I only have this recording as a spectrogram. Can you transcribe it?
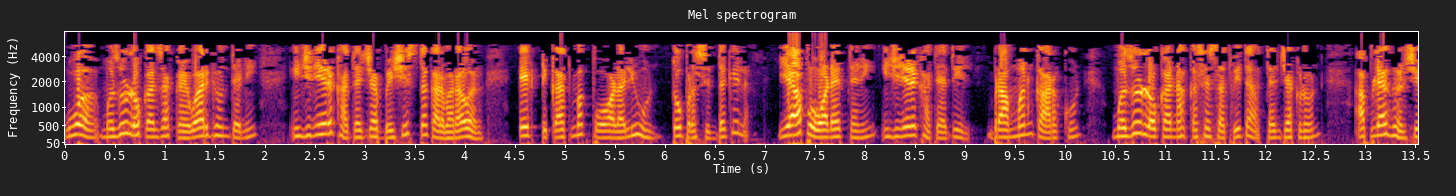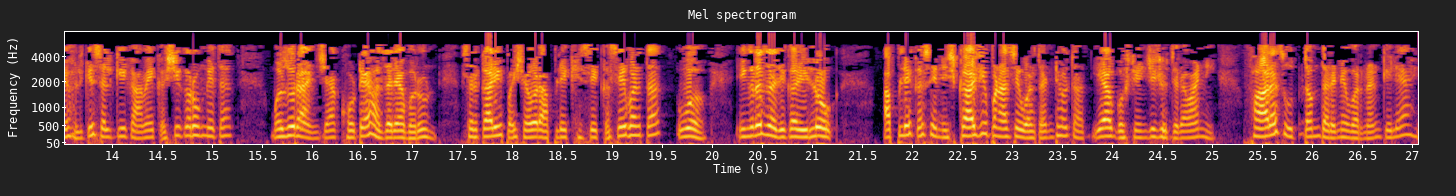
व मजूर लोकांचा कैवार घेऊन त्यांनी इंजिनियर खात्याच्या बेशिस्त कारभारावर एक टीकात्मक पोवाडा लिहून तो प्रसिद्ध केला. या पोवाड्यात त्यांनी इंजिनियर खात्यातील ब्राह्मण कारकून मजूर लोकांना कसे सत्वितात त्यांच्याकडून आपल्या घरची हलकी सलकी कामे कशी करून घेतात? मजुरांच्या खोट्या हजऱ्या भरून सरकारी पैशावर आपले खिसे कसे भरतात? व इंग्रज अधिकारी लोक आपले कसे निष्काळजीपणाचे वर्तन ठेवतात या गोष्टींचे ज्योतिरावांनी फारच उत्तम तऱ्हेने वर्णन केले आहे.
